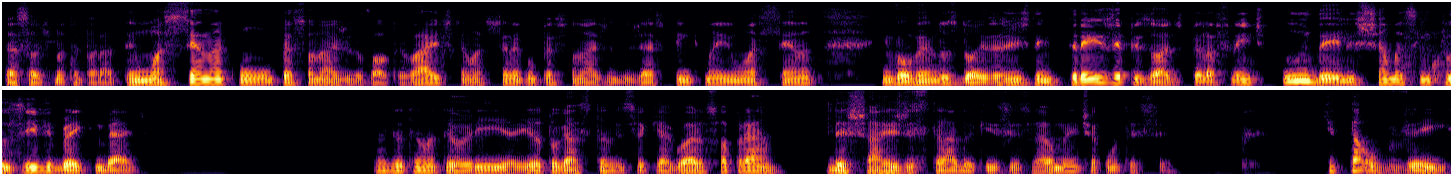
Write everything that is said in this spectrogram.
dessa última temporada. Tem uma cena com o personagem do Walter White, tem uma cena com o personagem do Jesse Pinkman e uma cena envolvendo os dois. A gente tem três episódios pela frente, um deles chama-se inclusive Breaking Bad. Mas eu tenho uma teoria, e eu estou gastando isso aqui agora só para deixar registrado aqui se isso realmente acontecer. Que talvez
